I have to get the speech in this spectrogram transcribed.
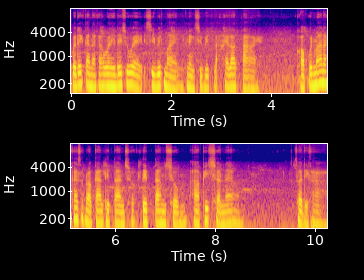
ไปได้วยกันนะคะ วันนี้ได้ช่วยชีวิตใหม่หนึ่งชีวิตละให้รอดตาย ขอบคุณมากนะคะสำหรับการติดตามชมติดตามชมอาภิชาแนล สวัสดีค่ะ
